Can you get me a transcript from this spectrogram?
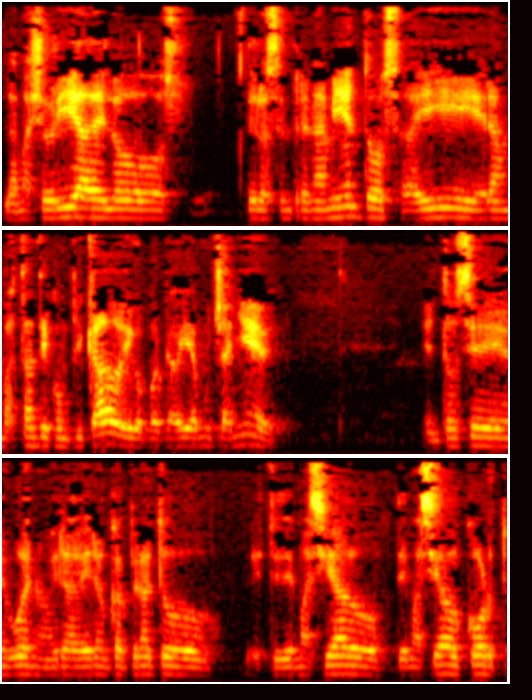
La mayoría de los, de los entrenamientos ahí eran bastante complicados, digo, porque había mucha nieve. Entonces, bueno, era, era un campeonato este, demasiado, demasiado corto.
